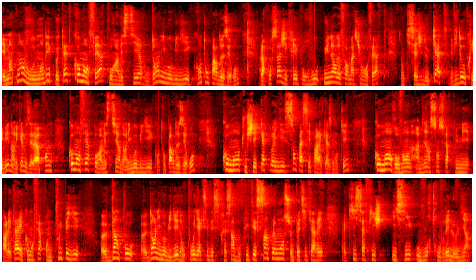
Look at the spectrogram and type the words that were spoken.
Et maintenant, vous vous demandez peut-être comment faire pour investir dans l'immobilier quand on part de zéro. Alors pour ça, j'ai créé pour vous une heure de formation offerte. Donc il s'agit de quatre vidéos privées dans lesquelles vous allez apprendre comment faire pour investir dans l'immobilier quand on part de zéro comment toucher 4 loyers sans passer par la case manquée, comment revendre un bien sans se faire plumer par l'État et comment faire pour ne plus payer euh, d'impôts euh, dans l'immobilier. Donc pour y accéder, c'est très simple. Vous cliquez simplement sur le petit carré euh, qui s'affiche ici où vous retrouverez le lien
